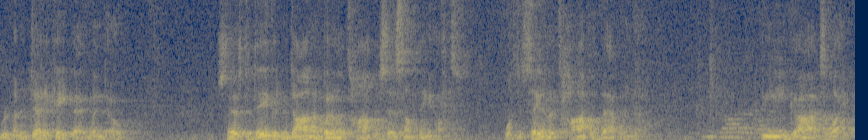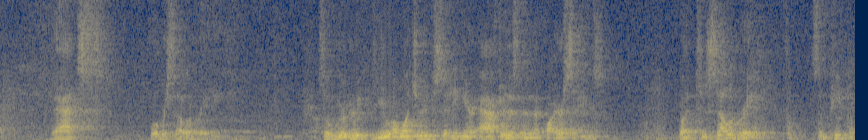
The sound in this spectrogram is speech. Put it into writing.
we're going to dedicate that window. It says to David and Donna, but on the top it says something else. What's it say on the top of that window? Be God's light. That's what we're celebrating. So we're going to be, you, I want you to be sitting here after this and the choir sings, but to celebrate some people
